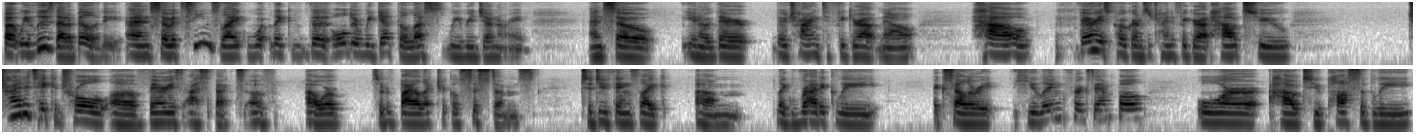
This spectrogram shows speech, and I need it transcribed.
but we lose that ability. And so it seems like like the older we get, the less we regenerate. And so, you know, there they're trying to figure out now how various programs are trying to figure out how to try to take control of various aspects of our sort of bioelectrical systems to do things like um, like radically accelerate healing, for example, or how to possibly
